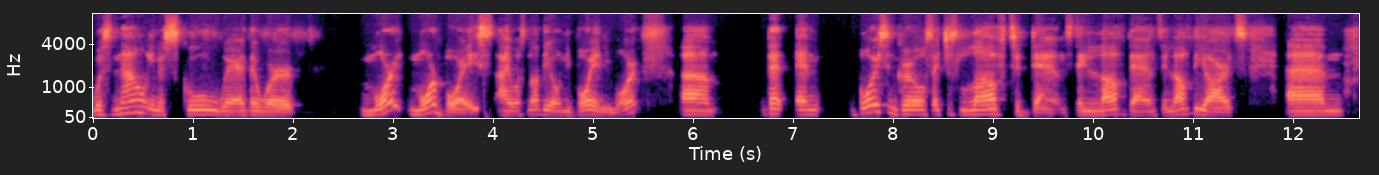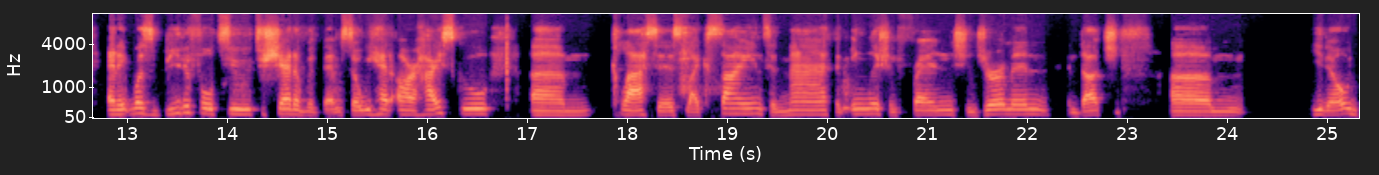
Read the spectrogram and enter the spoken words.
was now in a school where there were more more boys. I was not the only boy anymore. Um, that and boys and girls that just love to dance. They love dance. They love the arts. Um, and it was beautiful to to share that with them. So we had our high school um, classes like science and math and English and French and German and Dutch. Um, you know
